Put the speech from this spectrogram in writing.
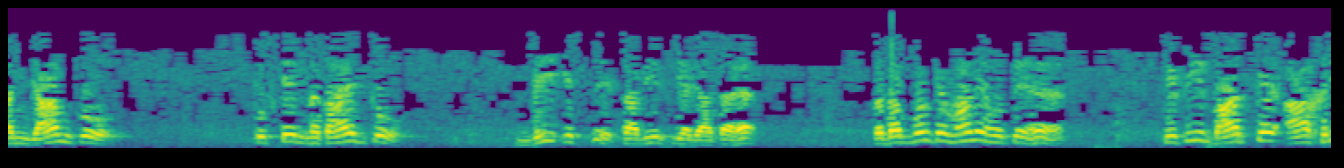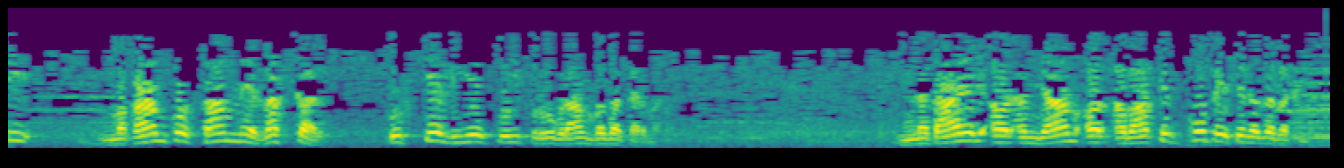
انجام کو، اس کے نتائج کو بھی اس سے تعبیر کیا جاتا ہے۔ تدبر کے معنی ہوتے ہیں، کسی بات کے آخری مقام کو سامنے رکھ کر اس کے لیے کوئی پروگرام وضع کرنا۔ نتائج اور انجام اور عواقب کو پیش نظر رکھنا۔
